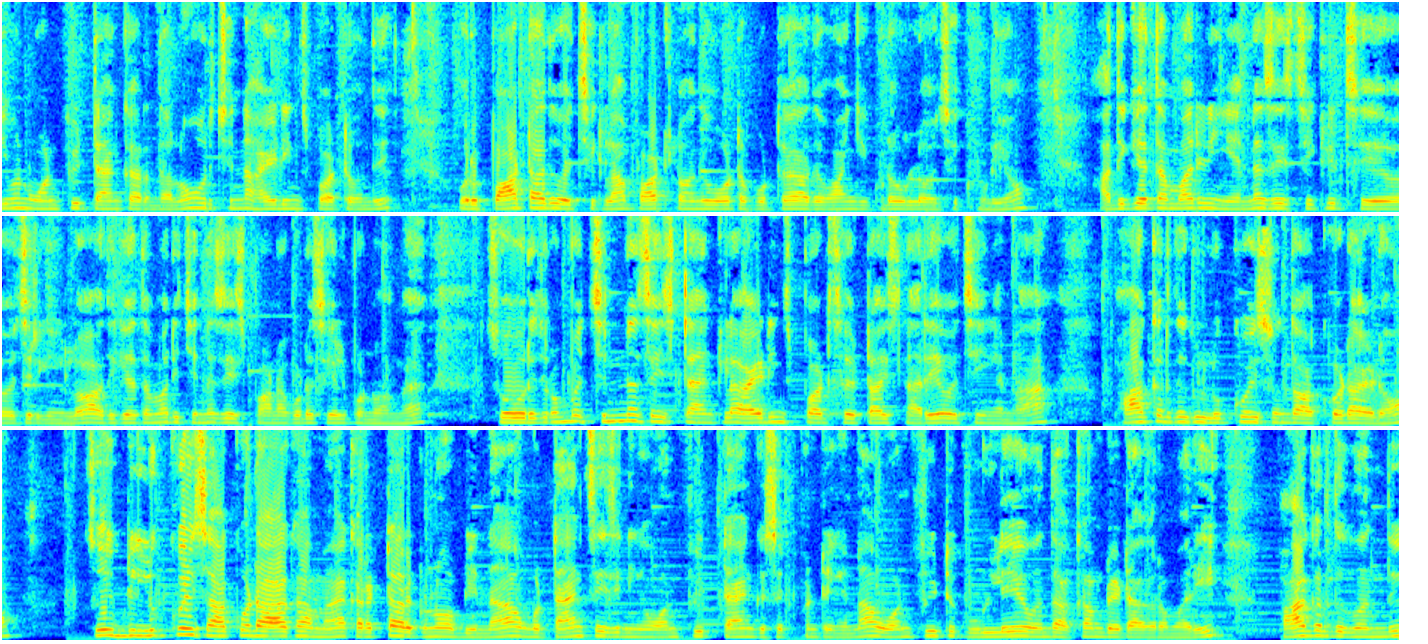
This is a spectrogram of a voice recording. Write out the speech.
ஈவன் ஒன் ஃபீட் டேங்காக இருந்தாலும் ஒரு சின்ன ஹைடிங் ஸ்பாட்டை வந்து ஒரு பாட்டாவது வச்சுக்கலாம். பாட்டில் வந்து ஓட்டை போட்டு அதை வாங்கி கூட உள்ளே வச்சுக்க முடியும். அதுக்கேற்ற மாதிரி நீங்கள் என்ன சைஸ் சிக்லிட் வச்சுருக்கீங்களோ அதுக்கேற்ற மாதிரி சின்ன சைஸ் பானை கூட சேல் பண்ணுவாங்க. ஸோ ஒரு ரொம்ப சின்ன சைஸ் டேங்க்கில் ஹைடிங் ஸ்பாட்ஸ் டாய்ஸ் நிறைய வச்சிங்கன்னா பார்க்குறதுக்கு லுக் வைஸ் வந்து அக்வர்ட் ஆகிடும் ஸோ இப்படி லுக் வைஸ் ஆக்வர்ட் ஆகாமல் கரெக்டாக இருக்கணும் அப்படின்னா உங்கள் டேங்க் சைஸ் நீங்கள் ஒன் ஃபீட் டேங்க் செட் பண்ணுறீங்கன்னா ஒன் ஃபீட்டுக்கு உள்ளே வந்து அக்காமடேட் ஆகிற மாதிரி பார்க்குறதுக்கு வந்து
